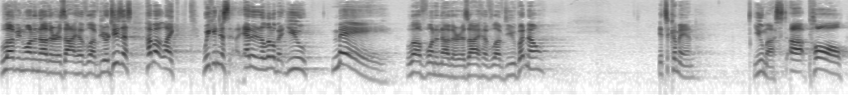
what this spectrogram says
loving one another as I have loved you? Or Jesus, how about like we can just edit it a little bit? You may love one another as I have loved you. But no, it's a command. You must. Uh, Paul,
